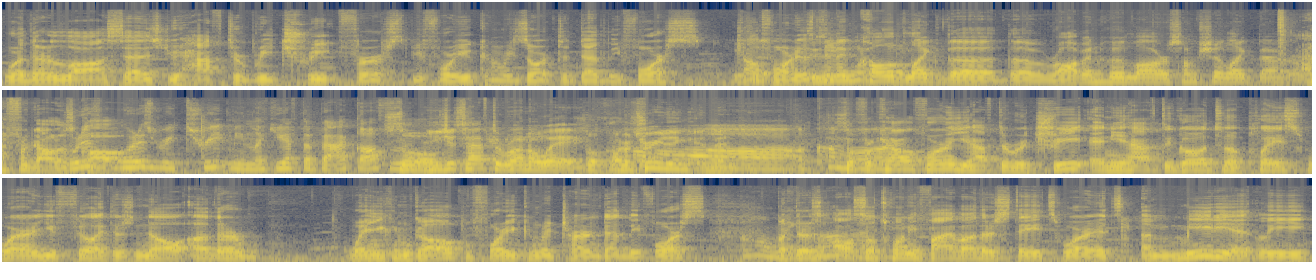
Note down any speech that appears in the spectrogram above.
where their law says you have to retreat first before you can resort to deadly force. California is Isn't being it one called those. like the the Robin Hood law or some shit like that? I forgot what it's What, is, called. what does retreat mean? Like you have to back off? So- You just have to run away. Retreating and then oh, come so on. for California, you have to retreat and you have to go to a place where you feel like there's no other way you can go before you can return deadly force. Oh my but there's God. also 25 other states where it's immediately,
